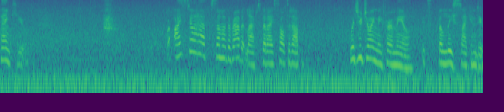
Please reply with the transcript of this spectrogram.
Thank you. I still have some of the rabbit left that I salted up. Would you join me for a meal? It's the least I can do.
